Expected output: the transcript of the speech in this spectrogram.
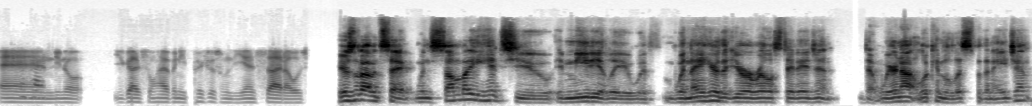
and okay. you know, you guys don't have any pictures from the inside. I was. Here's what I would say: when somebody hits you immediately with when they hear that you're a real estate agent, that we're not looking to list with an agent,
